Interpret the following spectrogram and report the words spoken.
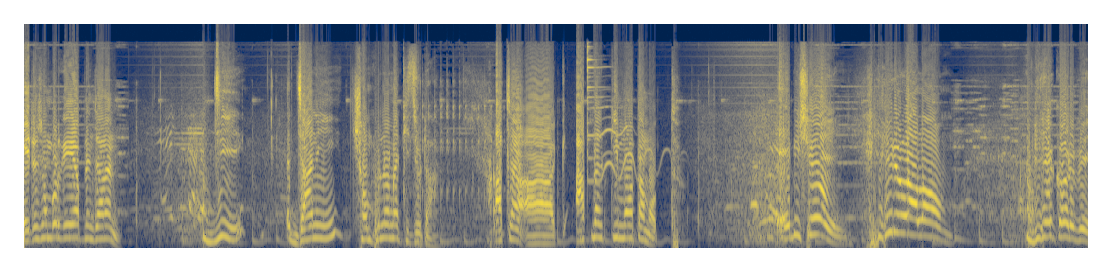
এটা সম্পর্কে কি আপনি জানেন? জি জানি সম্পূর্ণ না কিছুটা। আচ্ছা আপনার কি মতামত? এ বিষয়ে হিরো আলম বিয়ে করবে।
